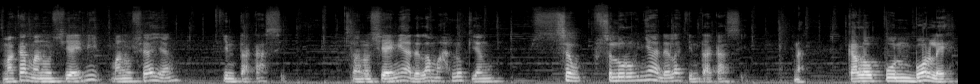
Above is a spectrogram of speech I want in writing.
Maka manusia ini manusia yang cinta kasih. Manusia ini adalah makhluk yang se- seluruhnya adalah cinta kasih. Nah, kalaupun boleh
